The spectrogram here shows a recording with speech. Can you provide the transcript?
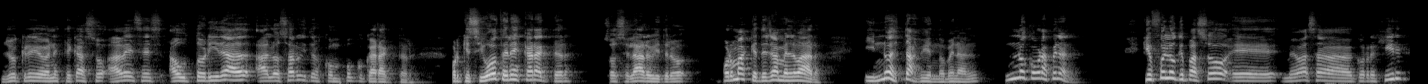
yo creo en este caso, a veces autoridad a los árbitros con poco carácter. Porque si vos tenés carácter, sos el árbitro, por más que te llame el VAR y no estás viendo penal, no cobras penal. ¿Qué fue lo que pasó? Eh, me vas a corregir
